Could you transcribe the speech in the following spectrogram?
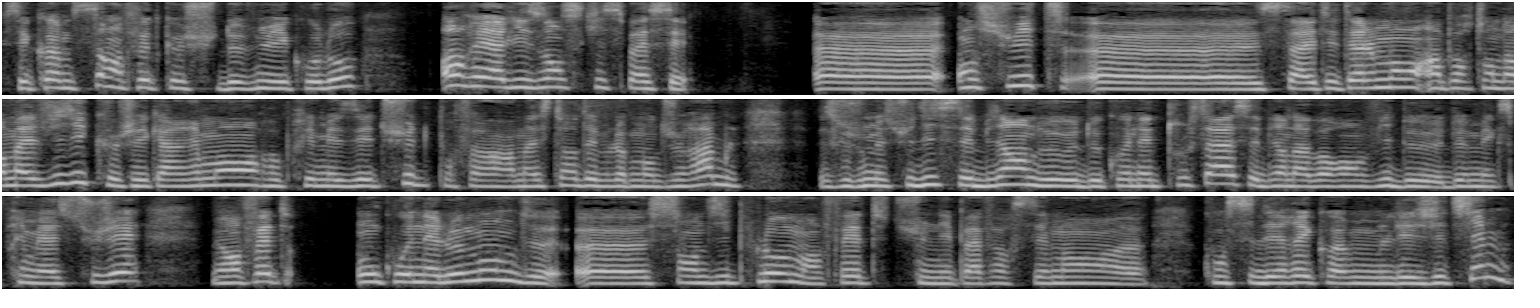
C'est comme ça en fait que je suis devenue écolo en réalisant ce qui se passait. Euh, ensuite, euh, ça a été tellement important dans ma vie que j'ai carrément repris mes études pour faire un master développement durable. Parce que je me suis dit c'est bien de, de, connaître tout ça, c'est bien d'avoir envie de, de m'exprimer à ce sujet, mais en fait on connaît le monde euh, sans diplôme en fait tu n'es pas forcément euh, considéré comme légitime.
